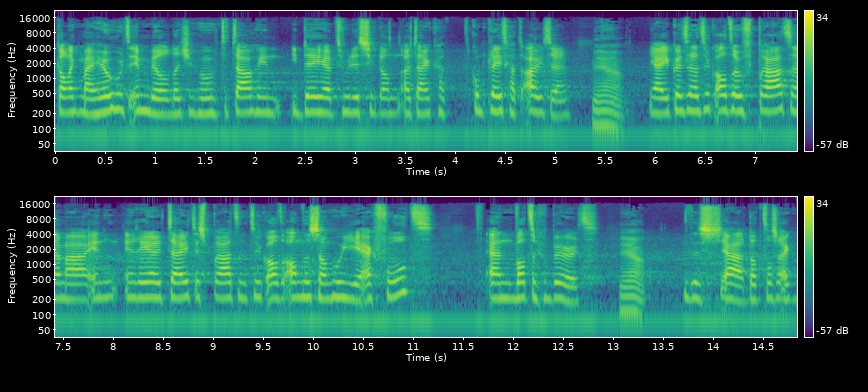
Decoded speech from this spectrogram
kan ik mij heel goed inbeelden dat je gewoon totaal geen idee hebt hoe dit zich dan uiteindelijk gaat, compleet gaat uiten. Ja. Ja, je kunt er natuurlijk altijd over praten, maar in, in realiteit is praten natuurlijk altijd anders dan hoe je je echt voelt en wat er gebeurt. ja. Dus ja, dat was eigenlijk een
